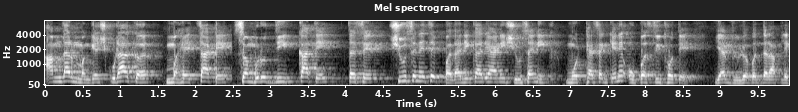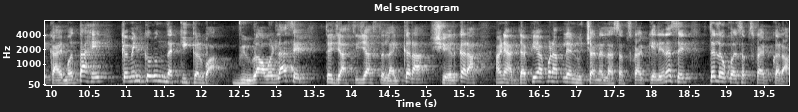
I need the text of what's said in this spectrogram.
आमदार मंगेश कुडाळकर महेश चाटे समृद्धी काते तसेच शिवसेनेचे पदाधिकारी आणि शिवसैनिक मोठ्या संख्येने उपस्थित होते. या व्हिडिओबद्दल आपले काय मत आहे कमेंट करून नक्की कळवा. व्हिडिओ आवडला असेल तर जास्तीत जास्त लाईक करा शेअर करा आणि अद्यापही आपण आपल्या न्यूज चॅनलला सबस्क्राईब केले नसेल तर लवकर सबस्क्राईब करा.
